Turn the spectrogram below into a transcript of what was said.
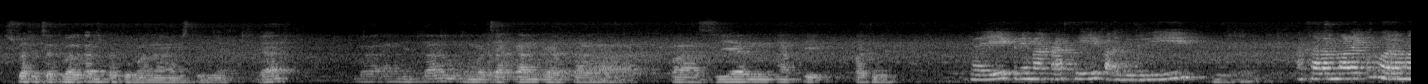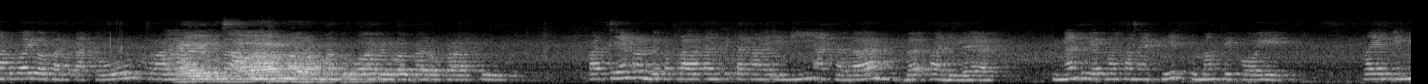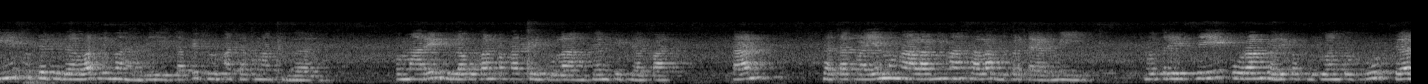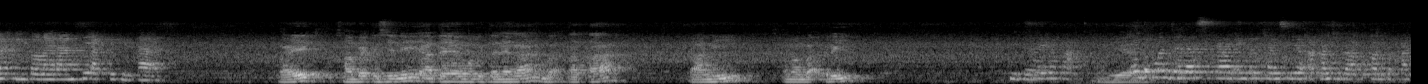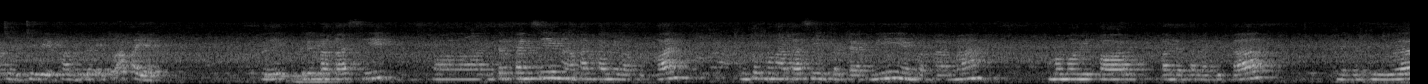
sudah dijadwalkan sebagaimana mestinya. Ya, Mbak Anggita untuk membacakan data pasien adik pagi. Baik, terima kasih Pak Zuli. Assalamualaikum warahmatullahi wabarakatuh. Waalaikumsalam warahmatullahi wabarakatuh. Pasien ronde keperawatan kita kali ini adalah Mbak Fadila dengan diagnosa medis demam tifoid. Klien ini sudah dirawat lima hari, tapi belum ada kemajuan. Kemarin dilakukan pengkajian ulang dan didapatkan data klien mengalami masalah hipertermi, nutrisi kurang dari kebutuhan tubuh, dan intoleransi aktivitas. Baik, sampai di sini ada yang mau ditanyakan Mbak Tata, Rani, sama Mbak Tri. Saya Pak, Iya. untuk menjelaskan intervensi yang akan dilakukan kepada J. Fadila itu apa ya? Baik, terima kasih. Eh, intervensi yang akan kami lakukan untuk mengatasi hipertermi yang pertama memonitor tanda-tanda kita, yang kedua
